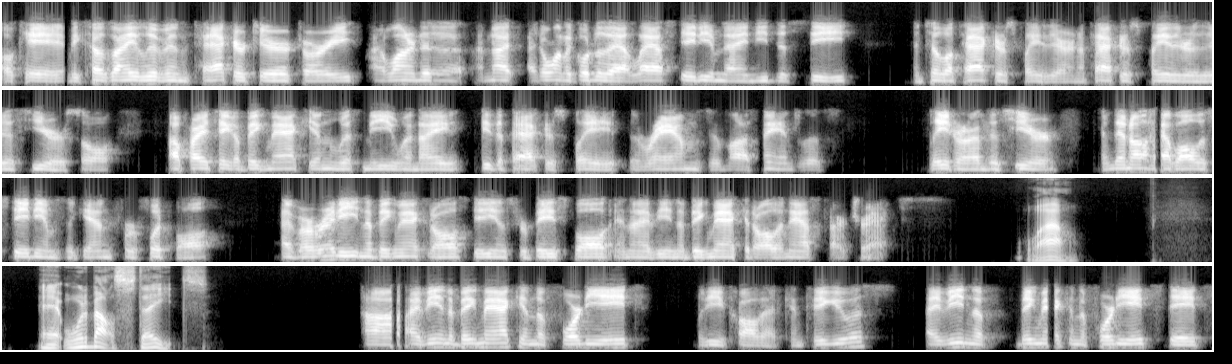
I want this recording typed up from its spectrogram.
Okay, because I live in Packer territory, I wanted to. I'm not. I don't want to go to that last stadium that I need to see until the Packers play there, and the Packers play there this year. So I'll probably take a Big Mac in with me when I see the Packers play the Rams in Los Angeles later on this year. And then I'll have all the stadiums again for football. I've already eaten a Big Mac at all stadiums for baseball, and I've eaten a Big Mac at all the NASCAR tracks. Wow. And what about states? Uh, I've eaten a Big Mac in the 48, what do you call that, contiguous? I've eaten a Big Mac in the 48 states,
